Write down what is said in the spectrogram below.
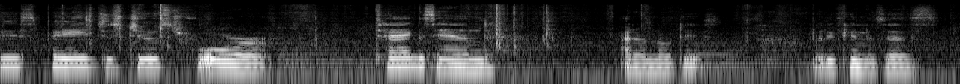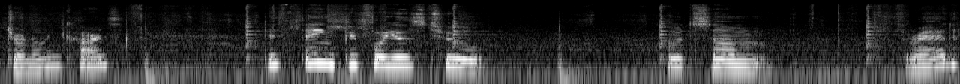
this page is just for tags and I don't know this but you can use as journaling cards. This thing people used to put some thread.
